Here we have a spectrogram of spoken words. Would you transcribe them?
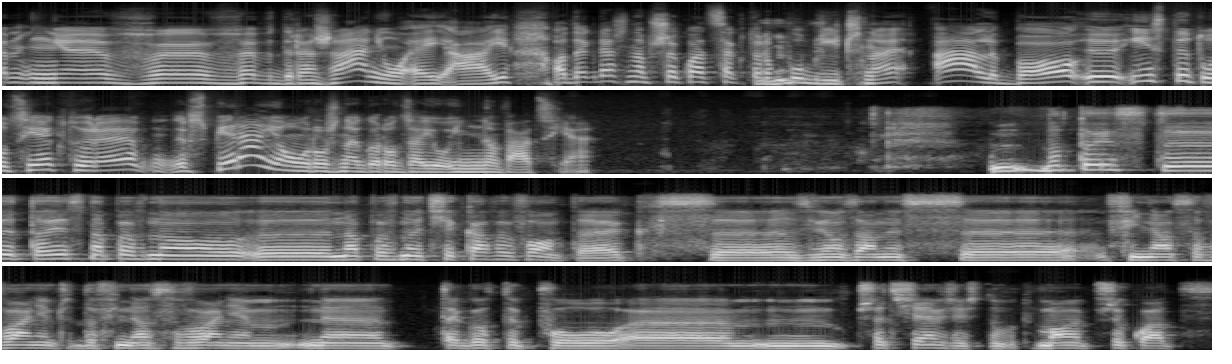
e, w, we wdrażaniu AI odegrać na przykład sektor Mhm. publiczny albo y, instytucje, które wspierają różnego rodzaju innowacje? No to jest, y, to jest na pewno, y, na pewno ciekawy wątek z, związany z finansowaniem czy dofinansowaniem tego typu em, przedsięwzięć. No, tu mamy przykład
